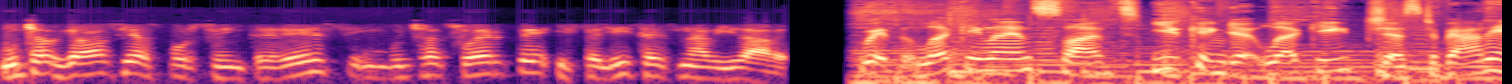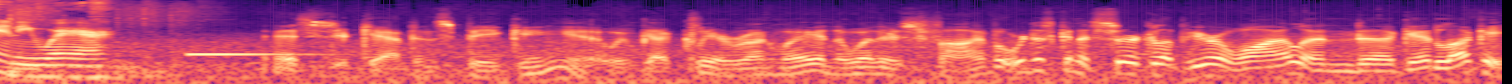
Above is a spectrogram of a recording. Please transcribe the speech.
Muchas gracias por su interés y mucha suerte y felices Navidades. With Lucky Land slots, you can get lucky just about anywhere. This is your captain speaking. Uh, we've got clear runway and the weather's fine, but we're just going to circle up here a while and uh, get lucky.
